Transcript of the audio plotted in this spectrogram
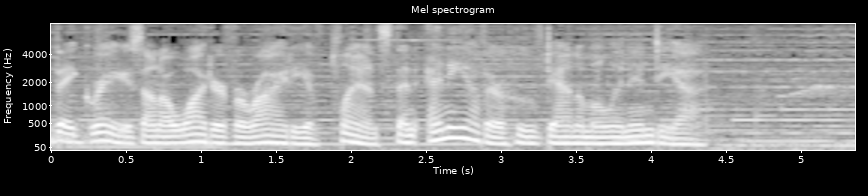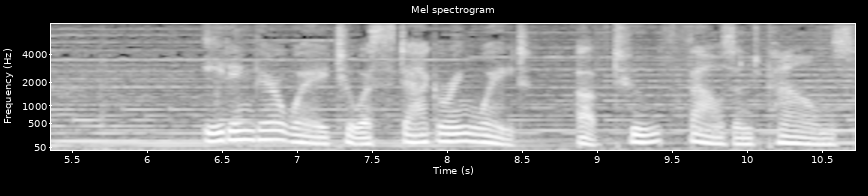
They graze on a wider variety of plants than any other hooved animal in India. eating their way to a staggering weight of 2,000 pounds.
